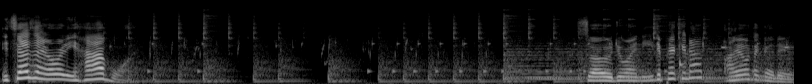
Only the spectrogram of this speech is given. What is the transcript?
It says I already have one. So, do I need to pick it up? I don't think I do.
